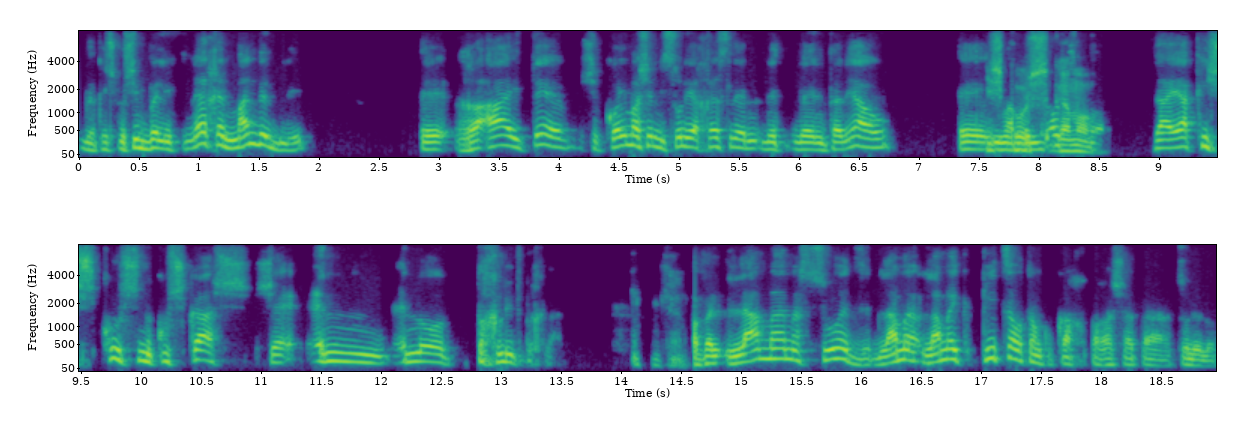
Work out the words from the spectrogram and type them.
מהקשקושים, ולפני כן מנדלבליט אה, ראה היטב שכל מה שהם ניסו לייחס לנתניהו, אה, קשקוש גמור. זה היה קשקוש מקושקש שאין לו תכלית בכלל. כן. אבל למה הם עשו את זה? למה, למה הקפיצה אותם כל כך פרשת הצוללות?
